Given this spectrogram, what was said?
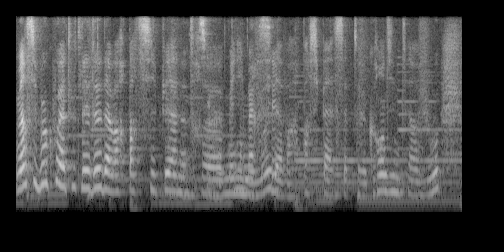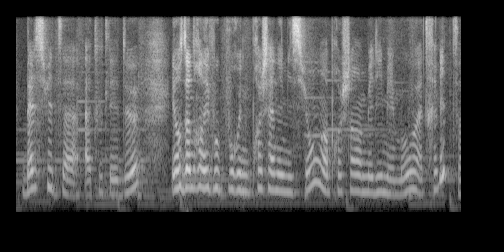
Merci beaucoup à toutes les deux d'avoir participé à notre Merci euh, d'avoir participé à cette euh, grande interview. Belle suite à, à toutes les deux. Et on se donne rendez-vous pour une prochaine émission, un prochain Méli Mémo. À très vite.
